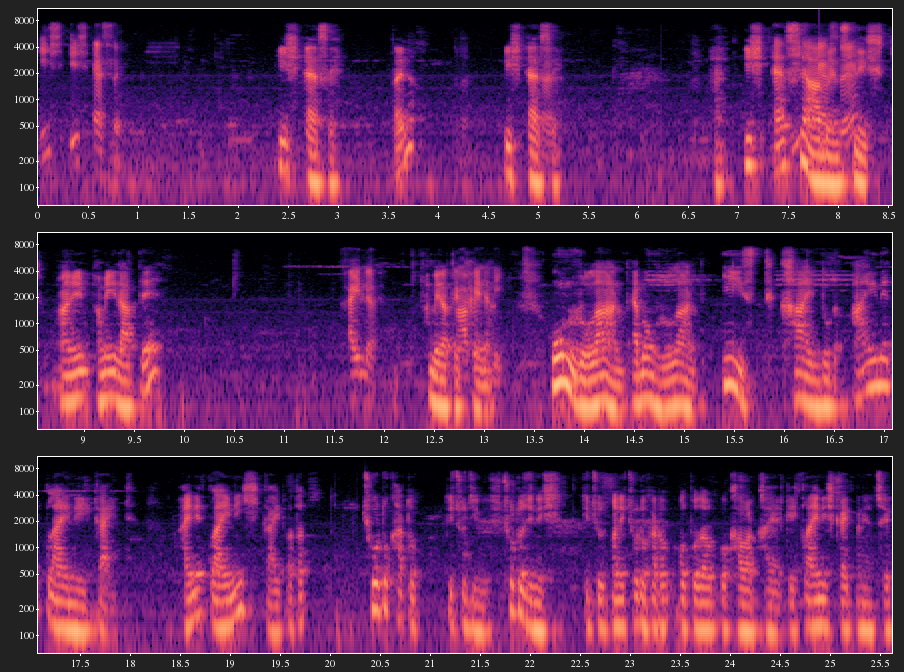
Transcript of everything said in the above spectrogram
Ich, ich esse. ইশ এসে তাই না? ইশ এসে হ্যাঁ। ইশ এসে আমি আমি রাতে Keine. আমি রাতে খাই না. Und Roland এবং রোলান্ড ইস্ট খায় nur eine Kleinigkeit eine Kleinigkeit অর্থাৎ ছোটখাটো কিছু জিনিস ছোট জিনিস কিছু মানে ছোটখাটো অল্প অল্প খাবার খায় আর কি। Kleinigkeit মানে হচ্ছে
